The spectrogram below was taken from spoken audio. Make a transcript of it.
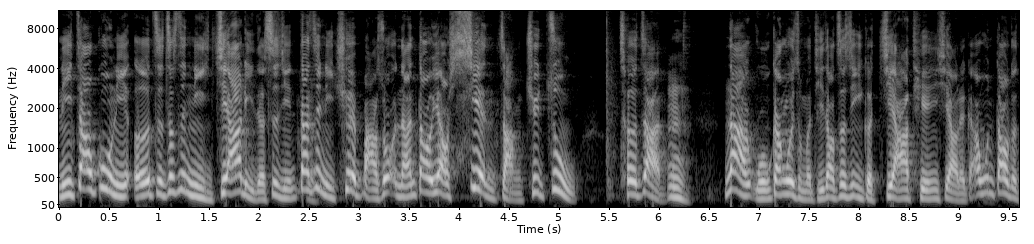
你照顾你儿子，这是你家里的事情，但是你却把说，难道要县长去住车站？嗯，那我刚为什么提到这是一个家天下的？啊，问到的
